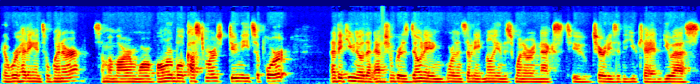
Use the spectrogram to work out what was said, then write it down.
You know, we're heading into winter. Some of our more vulnerable customers do need support. I think you know that National Grid is donating more than 78 million this winter and next to charities in the UK and US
